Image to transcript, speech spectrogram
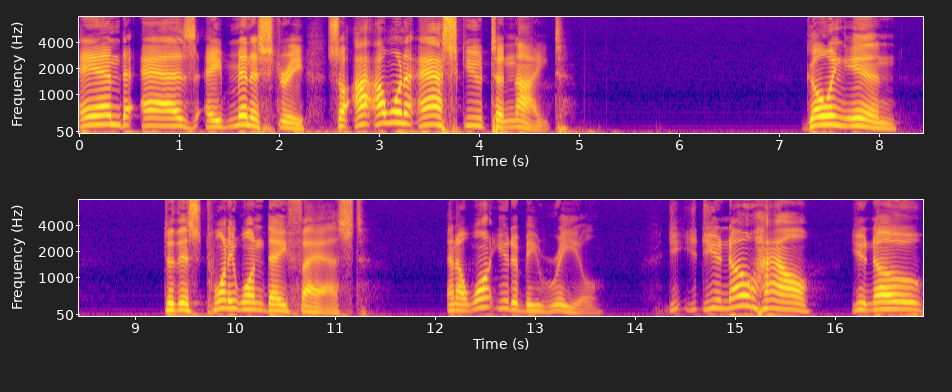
and as a ministry. So I, I want to ask you tonight, going in to this 21 day fast, and I want you to be real. Do you, know how you know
